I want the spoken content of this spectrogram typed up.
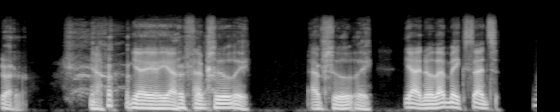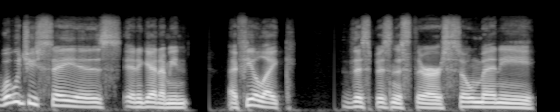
better. Yeah, yeah, yeah, yeah. Absolutely, absolutely. Yeah, no, that makes sense. What would you say is? And again, I mean, I feel like this business there are so many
